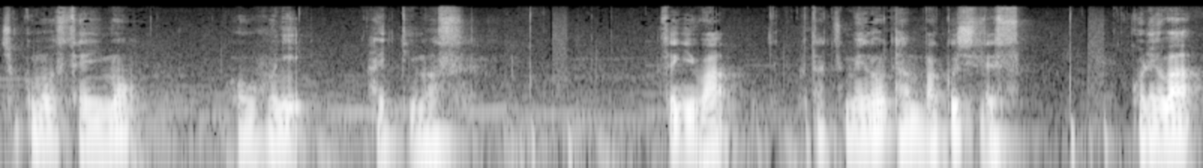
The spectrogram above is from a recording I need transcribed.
食物繊維も豊富に入っています。次は2つ目のタンパク質です。これは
